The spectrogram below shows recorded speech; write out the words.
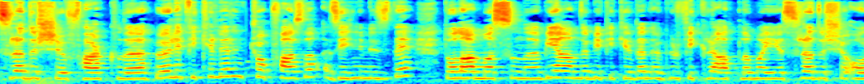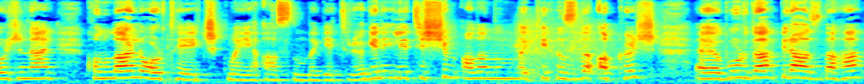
sıra dışı, farklı böyle fikirlerin çok fazla zihnimizde dolanmasını, bir anda bir fikirden öbür fikre atlamayı, sıra dışı, orijinal konularla ortaya çıkmayı aslında getiriyor. Gene iletişim alanındaki hızlı akış e, burada biraz daha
